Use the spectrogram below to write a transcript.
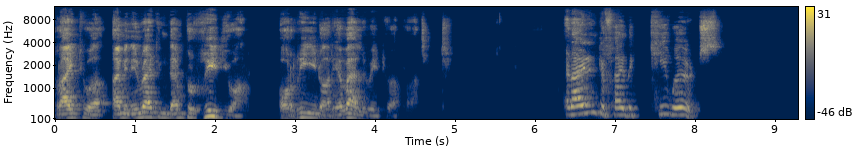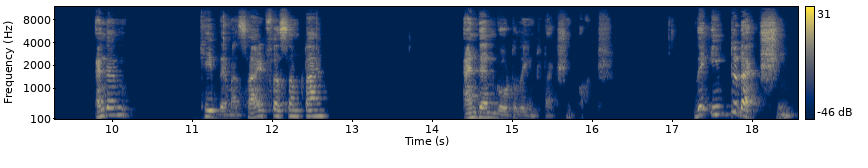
write your i mean inviting them to read your or read or evaluate your project. And identify the keywords. And then keep them aside for some time and then go to the introduction part. The introduction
